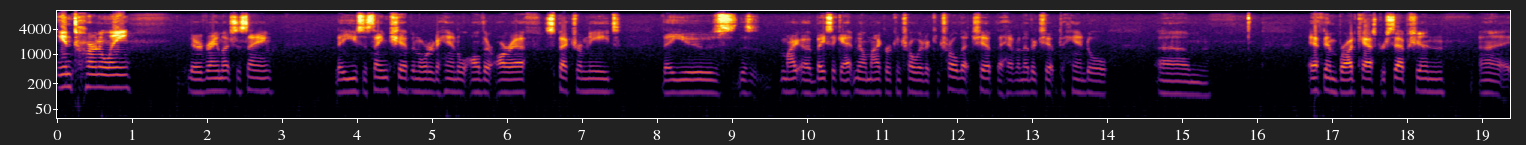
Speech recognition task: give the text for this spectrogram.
Internally, they're very much the same. They use the same chip in order to handle all their RF spectrum needs. They use this my, uh, basic Atmel microcontroller to control that chip. They have another chip to handle um, FM broadcast reception. Uh,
